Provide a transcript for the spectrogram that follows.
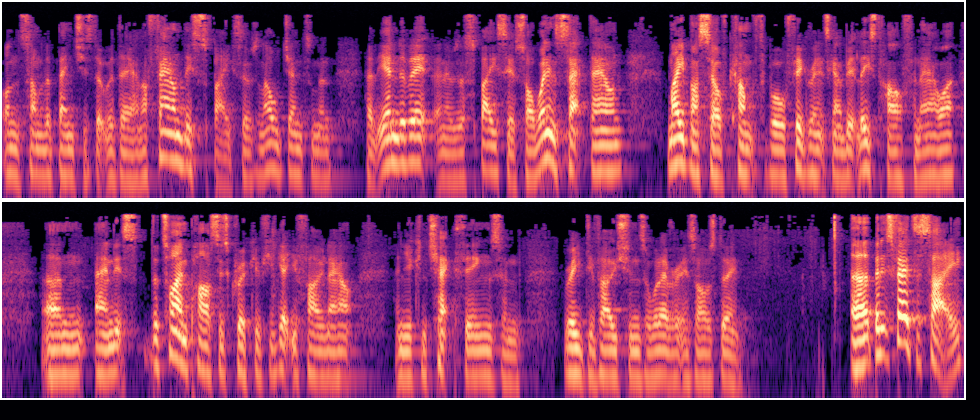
on some of the benches that were there. And I found this space. There was an old gentleman at the end of it, and there was a space here. So I went and sat down, made myself comfortable, figuring it's going to be at least half an hour. Um, and it's the time passes quick if you get your phone out and you can check things and read devotions or whatever it is I was doing. Uh, but it's fair to say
